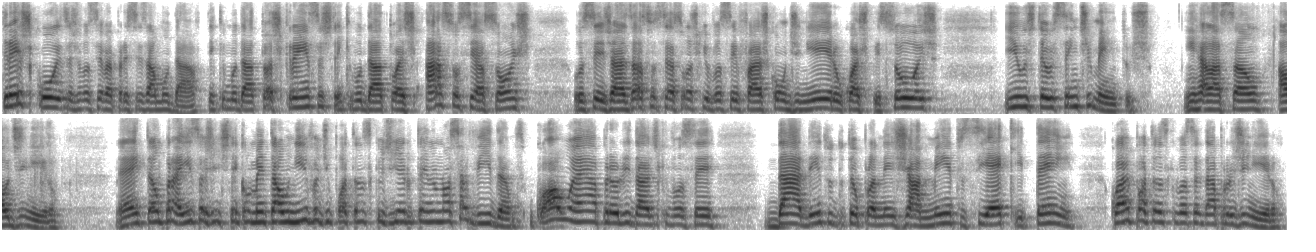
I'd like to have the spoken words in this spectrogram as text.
Três coisas você vai precisar mudar. Tem que mudar as tuas crenças, tem que mudar as tuas associações, ou seja, as associações que você faz com o dinheiro, com as pessoas, e os teus sentimentos em relação ao dinheiro. Né? Então, para isso, a gente tem que aumentar o nível de importância que o dinheiro tem na nossa vida. Qual é a prioridade que você dá dentro do teu planejamento, se é que tem? Qual a importância que você dá para o dinheiro?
